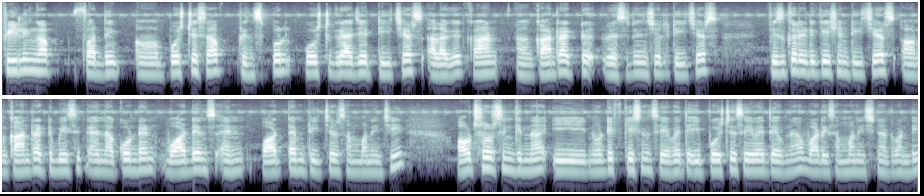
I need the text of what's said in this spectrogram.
filling up for the posts of principal post graduate teachers అలాగే con contract residential teachers physical education teachers on contract basic and accountant wardens and part time teachers సంబంధించి అవుట్సోర్సింగ్ కింద ఈ నోటిఫికేషన్స్ ఏవైతే ఈ పోస్టెస్ ఏవైతే ఉన్నాయో వాటికి సంబంధించినటువంటి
